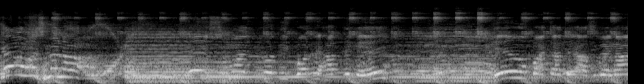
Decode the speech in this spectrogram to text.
কেউ এই সময় বিরোধী গণের হাত থেকে কেউ বাঁচাতে আসবে না।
